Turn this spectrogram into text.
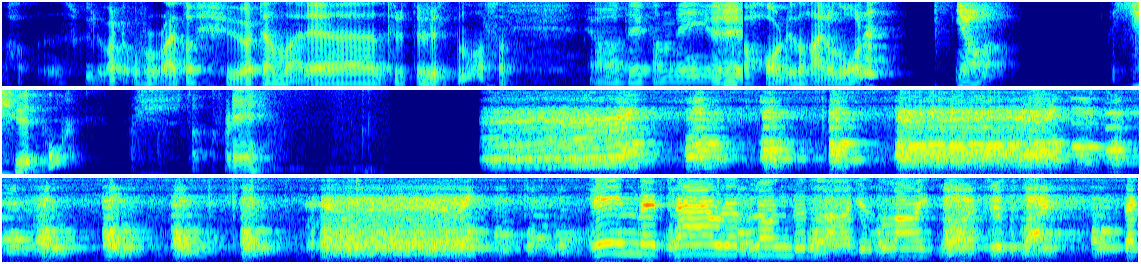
Det skulle vært ålreit å hørt den der trutte truttelutten, altså. Ja, det kan vi gjøre. Har du den her og nå, eller? Ja da. Kjør på. Takk for det. The Tower of London, large as life, Largest life, the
